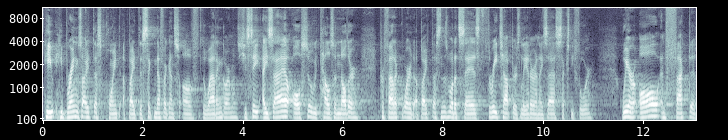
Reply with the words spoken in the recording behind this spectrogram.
he, he brings out this point about the significance of the wedding garments. You see, Isaiah also tells another prophetic word about this, and this is what it says three chapters later in Isaiah 64. We are all infected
